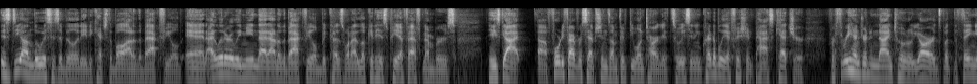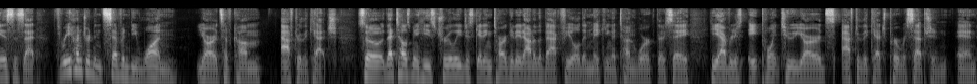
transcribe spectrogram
is Dion Lewis's ability to catch the ball out of the backfield. And I literally mean that out of the backfield because when I look at his PFF numbers, he's got uh, 45 receptions on 51 targets, so he's an incredibly efficient pass catcher for 309 total yards. But the thing is, is that 371 yards have come after the catch. So that tells me he's truly just getting targeted out of the backfield and making a ton work. They say he averages 8.2 yards after the catch per reception, and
